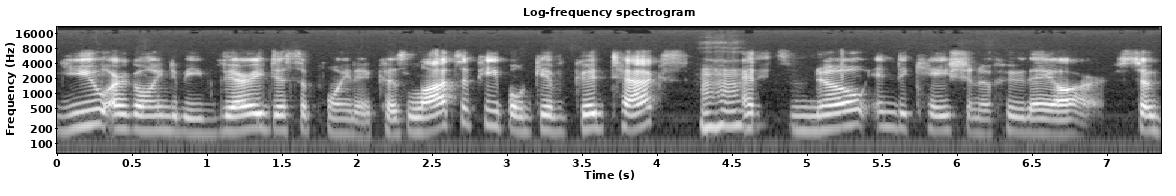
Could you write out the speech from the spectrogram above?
you are going to be very disappointed because lots of people give good texts Mhm. and it's no indication of who they are. So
